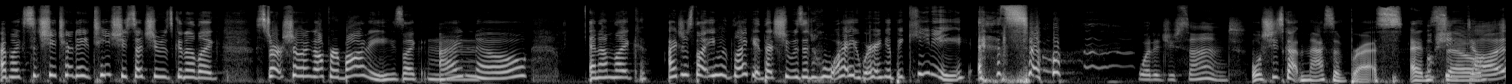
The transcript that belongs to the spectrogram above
I'm like, since she turned 18, she said she was gonna like start showing off her body. He's like, I mm. know. And I'm like, I just thought you would like it that she was in Hawaii wearing a bikini. And so, What did you send? well, she's got massive breasts, and Oh, she does.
